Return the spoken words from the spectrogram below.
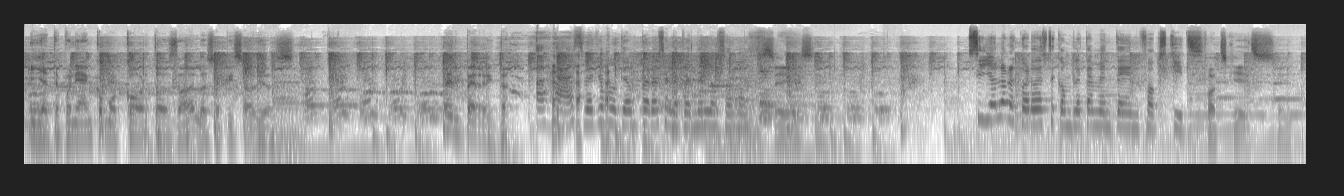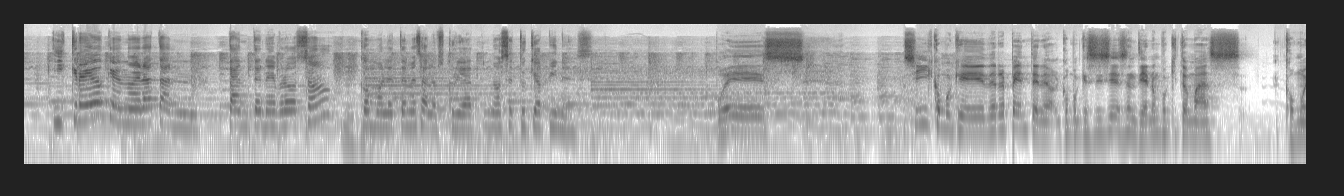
Y ya te ponían como cortos, ¿no? Los episodios. El perrito. Ajá, se ve como que a un perro se le prenden los ojos. Sí, sí. Sí, yo lo recuerdo este completamente en Fox Kids. Fox Kids, sí. Y creo que no era tan, tan tenebroso como Le temes a la oscuridad. No sé tú qué opinas. Pues. Sí, como que de repente, ¿no? como que sí se sentían un poquito más. ¿Cómo,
